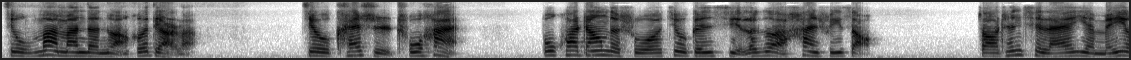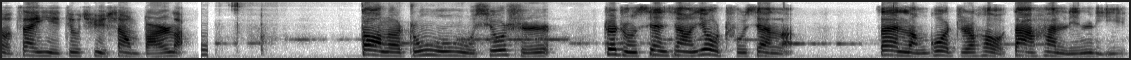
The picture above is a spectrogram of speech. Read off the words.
就慢慢的暖和点儿了，就开始出汗。不夸张的说，就跟洗了个汗水澡。早晨起来也没有在意，就去上班了。到了中午午休时，这种现象又出现了。在冷过之后，大汗淋漓。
